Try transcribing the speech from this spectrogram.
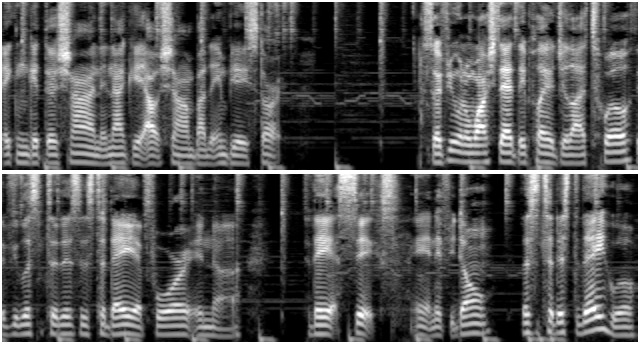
they can get their shine and not get outshined by the NBA start. So if you want to watch that, they play at July 12th. If you listen to this, is today at four and uh, today at six. And if you don't listen to this today, well,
